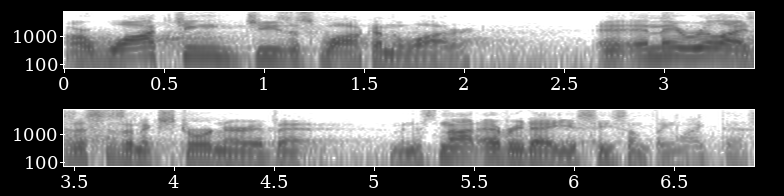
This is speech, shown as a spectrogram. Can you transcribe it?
are watching Jesus walk on the water, and, and they realize this is an extraordinary event. I mean, it's not every day you see something like this.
